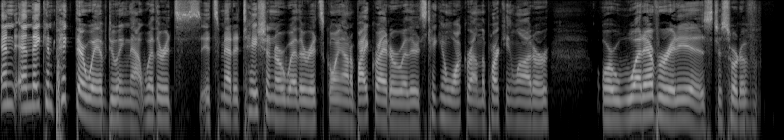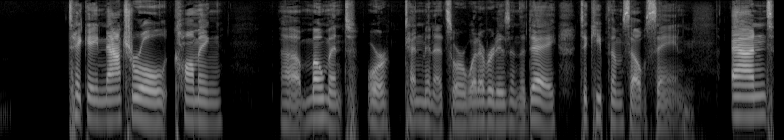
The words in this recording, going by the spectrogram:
and and they can pick their way of doing that. Whether it's it's meditation, or whether it's going on a bike ride, or whether it's taking a walk around the parking lot, or or whatever it is to sort of take a natural calming uh, moment or 10 minutes or whatever it is in the day to keep themselves sane. Mm and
